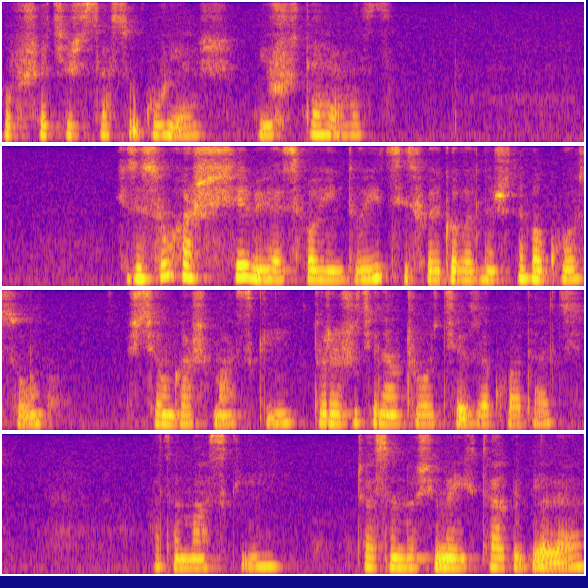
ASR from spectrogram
bo przecież zasługujesz już teraz. Kiedy słuchasz siebie, swojej intuicji, swojego wewnętrznego głosu, ściągasz maski, które życie nauczyło cię zakładać. A te maski, czasem nosimy ich tak wiele,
